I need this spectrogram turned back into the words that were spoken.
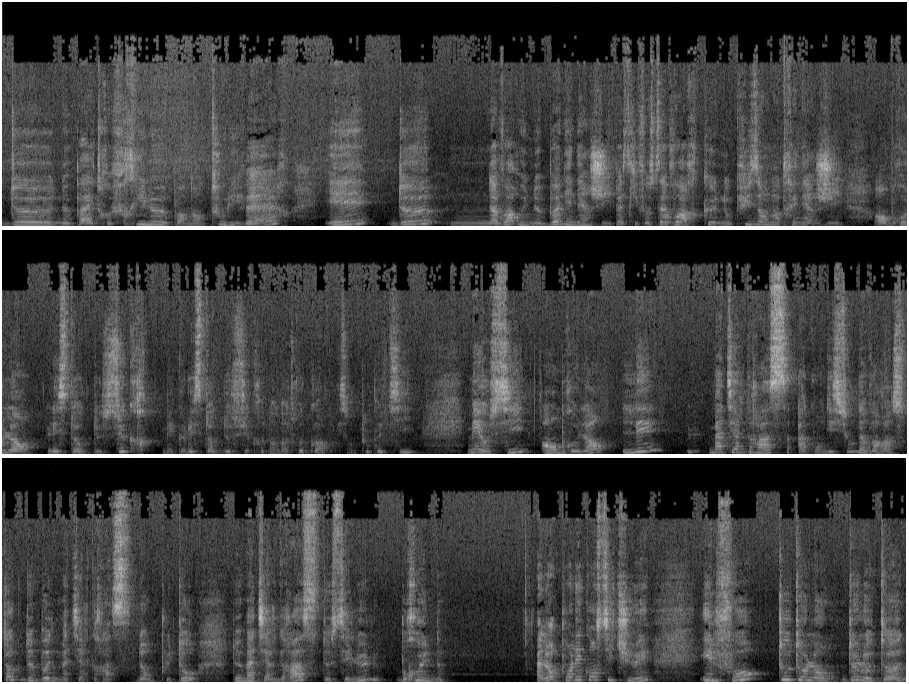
de ne pas être frileux pendant tout l'hiver et de d'avoir une bonne énergie. Parce qu'il faut savoir que nous puisons notre énergie en brûlant les stocks de sucre mais que les stocks de sucre dans notre corps ils sont tout petits mais aussi en brûlant les matières grasses à condition d'avoir un stock de bonnes matières grasses donc plutôt de matières grasses de cellules brunes. Alors pour les constituer il faut tout au long de l'automne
